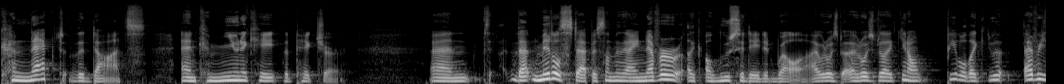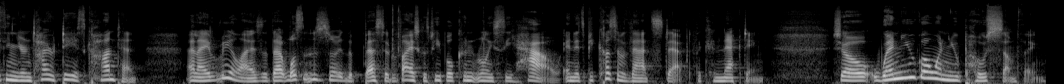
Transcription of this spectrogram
connect the dots, and communicate the picture. And that middle step is something that I never like elucidated well. I would always, I would always be like, you know, people like everything, your entire day is content. And I realized that that wasn't necessarily the best advice because people couldn't really see how. And it's because of that step, the connecting. So when you go and you post something,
